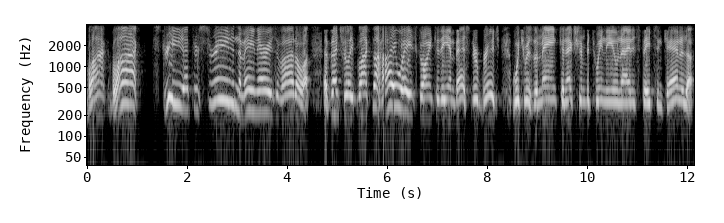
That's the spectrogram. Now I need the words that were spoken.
block, block, street after street in the main areas of Ottawa. Eventually blocked the highways going to the Ambassador Bridge, which was the main connection between the United States and Canada.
